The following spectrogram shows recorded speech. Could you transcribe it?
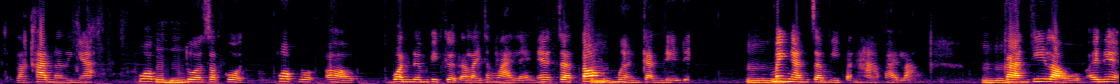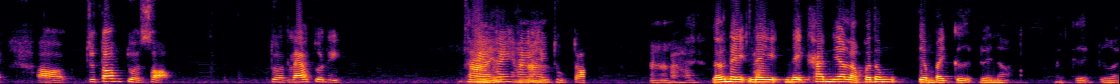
แต่ละขั้นอะไรเงี้ย พวกอือฮึตัวสะกดพวกเอ่อวันเดือนปีเกิดอะไรทั้งหลายแหล่เนี่ยจะต้องอืมเหมือนกันเดะอืมๆไม่งั้นจะมีปัญหาภายหลังอืมการที่เราไอเนี่ยเอ่อจะต้องตรวจสอบ ตรวจแล้วตรวจอีกใช่ให้ให้ให้อ่าฮะให้ถูกต้องอ่าฮะอ่าฮะแล้วในในในขั้นเนี้ยเราก็ต้องเตรียมใบเกิดด้วยเนาะใบเกิดด้วย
